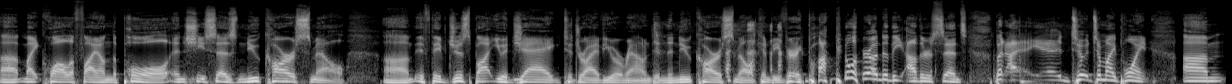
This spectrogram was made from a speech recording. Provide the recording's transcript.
uh, might qualify on the poll. And she says new car smell. Um, if they've just bought you a Jag to drive you around in, the new car smell can be very popular under the other sense. But I, uh, to, to my point, um,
